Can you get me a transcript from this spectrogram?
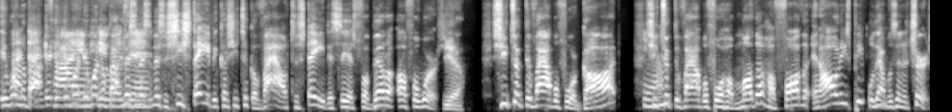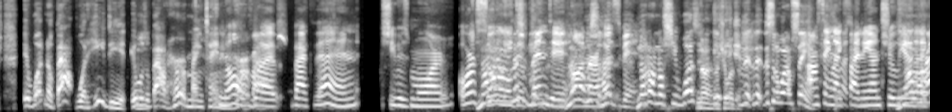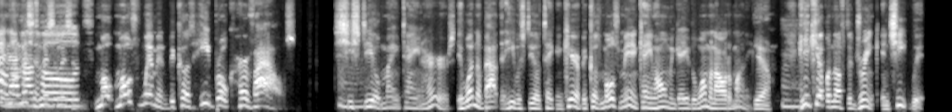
It wasn't At about that it, it, it wasn't, it time, wasn't about listen, listen, wasn't- listen. She stayed because she took a vow to stay that says for better or for worse. Yeah. She took the vow before God. Yeah. She took the vow before her mother, her father, and all these people that Mm. was in the church. It wasn't about what he did. It was Mhm. about her maintaining no, her but back then she was more or No, no, no, solely listen, dependent no, no, on listen, her li- husband. No, no, no, she wasn't. No, no, she wasn't. li- li- listen to what I'm saying. I'm saying like financially, No, like no, in no, the listen, listen, household. listen. Mo- most women, because he broke her vows, she Mhm. still maintained hers. It wasn't about that he was still taking care of because most men came home and gave the woman all the money. Yeah. Mhm. He kept enough to drink and cheat with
